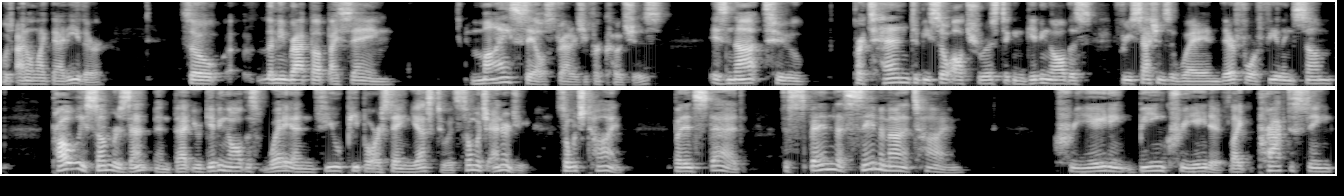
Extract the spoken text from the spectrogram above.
which I don't like that either. So uh, let me wrap up by saying my sales strategy for coaches is not to pretend to be so altruistic and giving all this free sessions away and therefore feeling some, probably some resentment that you're giving all this away and few people are saying yes to it. So much energy, so much time. But instead, to spend the same amount of time creating, being creative, like practicing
